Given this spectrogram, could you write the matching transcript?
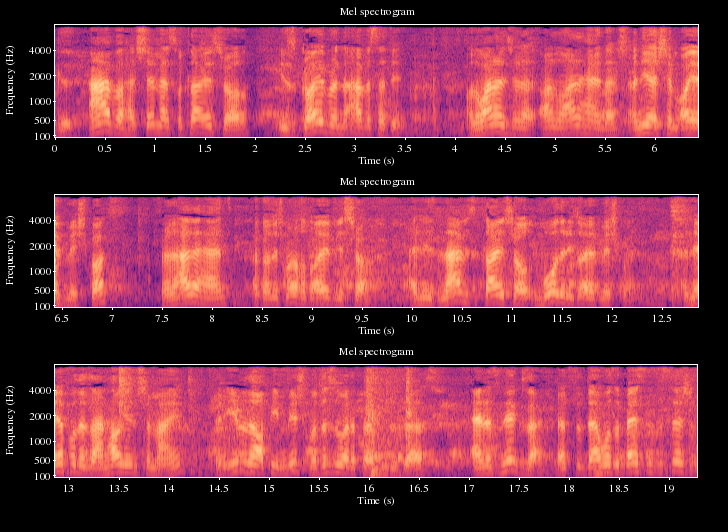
the Ava Hashem has for Klal Yisrael is goyver in the Ava Sadin. On the one hand, on the one hand, Ani Hashem oyev mishpat, but on the other hand, Hakadosh Baruch is oyev Yisrael, and his love is Klal Yisrael more than his oyev mishpat. And therefore, there's an hag in Shemayim that even though I'll be mishpat, this is what a person deserves, and it's nigzar. That's the, that was the basis decision.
